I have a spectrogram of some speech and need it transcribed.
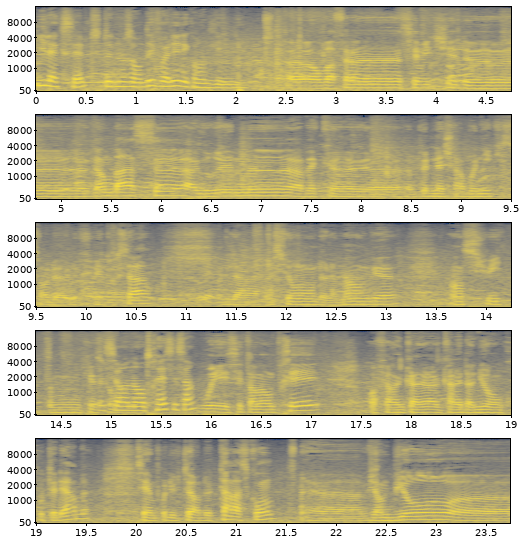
Il accepte de nous en dévoiler les grandes lignes. Euh, on va faire un ceviche de gambas, agrumes, avec euh, un peu de neige charbonique qui sort le, le fruit et tout ça, de la passion, de la mangue. Ensuite, qu'est-ce C'est en entrée, c'est ça? Oui, c'est en entrée. On va faire un carré, d'agneau en croûte d'herbe. C'est un producteur de Tarascon, euh, viande bio, euh,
